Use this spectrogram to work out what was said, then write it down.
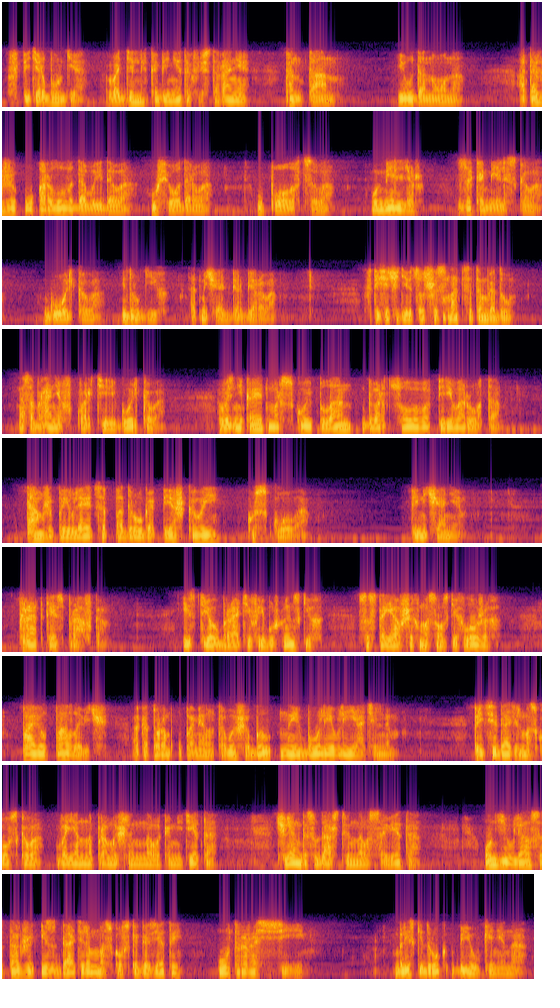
В Петербурге в отдельных кабинетах в ресторане «Кантан» и у Данона, а также у Орлова-Давыдова, у Федорова, у Половцева, у Меллер-Закамельского, Горького и других, отмечает Берберова. В 1916 году на собраниях в квартире Горького возникает морской план дворцового переворота. Там же появляется подруга Пешковой Кускова. Примечание. Краткая справка. Из трех братьев Рябушинских, состоявших в масонских ложах, Павел Павлович, о котором упомянуто выше, был наиболее влиятельным. Председатель Московского военно-промышленного комитета – член Государственного совета, он являлся также издателем московской газеты «Утро России». близкий друг Бьюкинина.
